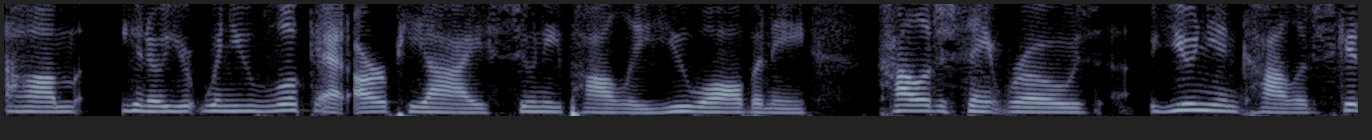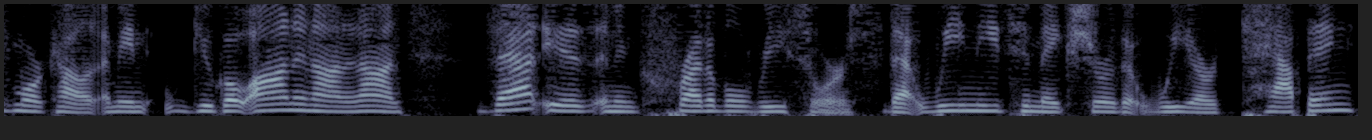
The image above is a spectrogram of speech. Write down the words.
um, you know, when you look at RPI, SUNY Poly, U Albany, College of St. Rose, Union College, Skidmore College, I mean, you go on and on and on. That is an incredible resource that we need to make sure that we are tapping,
